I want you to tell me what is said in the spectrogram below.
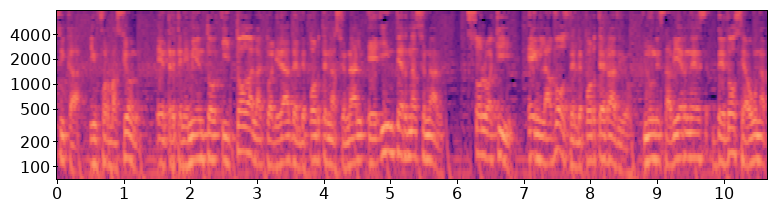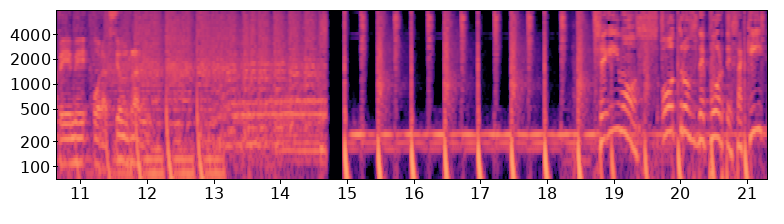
Música, información, entretenimiento y toda la actualidad del deporte nacional e internacional. Solo aquí, en La Voz del Deporte Radio, lunes a viernes de 12 a 1 pm por Acción Radio. Seguimos otros deportes aquí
